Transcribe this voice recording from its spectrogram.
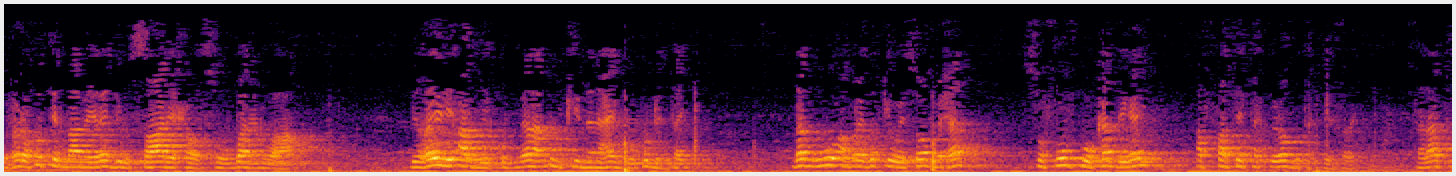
Wuxuuna ku tilmaamay rajul saalix oo suuban inuu ahaa. Bigayri ardikum meelaan dhulkiinan ahayn buu ku dhintay nabigu wuu amray dadkii way soo baxeen sufuuf buu ka dhigay afartii takbiirood buu takbiirsaday. Salaatu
